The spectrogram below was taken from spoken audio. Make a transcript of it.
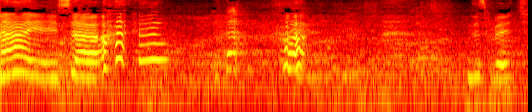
nice. this bitch.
